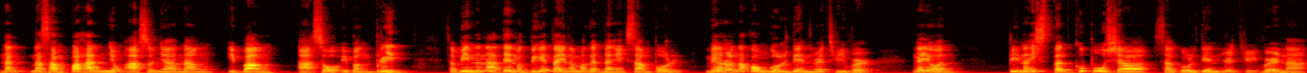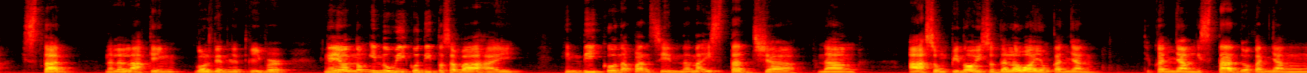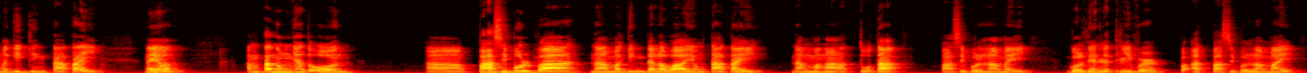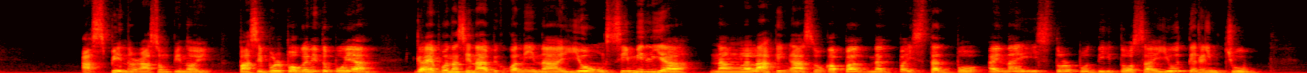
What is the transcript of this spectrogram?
nag nasampahan yung aso niya ng ibang aso, ibang breed. Sabihin na natin, magbigay tayo ng magandang example. Meron akong golden retriever. Ngayon, pina-stud ko po siya sa golden retriever na stud, na lalaking golden retriever. Ngayon, nung inuwi ko dito sa bahay, hindi ko napansin na na-stud siya ng asong Pinoy. So, dalawa yung kanyang, yung kanyang stud o kanyang magiging tatay. Ngayon, ang tanong niya doon, uh, possible ba na maging dalawa yung tatay ng mga tuta? Possible na may golden retriever at possible na may aspin or asong Pinoy. Possible po, ganito po yan. Gaya po ng sinabi ko kanina, yung similya ng lalaking aso kapag nagpa-stud po ay nai-store po dito sa uterine tube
